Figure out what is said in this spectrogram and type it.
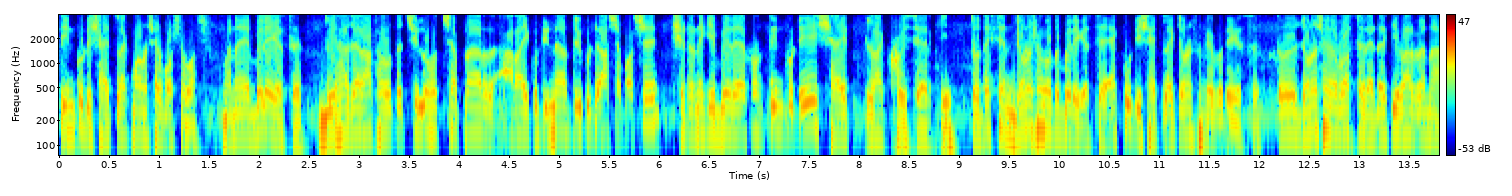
তিন কোটি ষাট লাখ মানুষের বসবাস মানে বেড়ে গেছে। দুই হাজার আঠারোতে ছিল হচ্ছে আপনার আড়াই কোটি না দুই কোটির আশেপাশে, সেটা নাকি বেড়ে এখন তিন কোটি ষাট লাখ হয়েছে আর কি। তো দেখছেন, জনসংখ্যা তো বেড়ে গেছে, এক কোটি ষাট লাখ জনসংখ্যা বেড়ে গেছে। তো জনসংখ্যা বাড়ছে রাইডার কি বাড়বে না?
